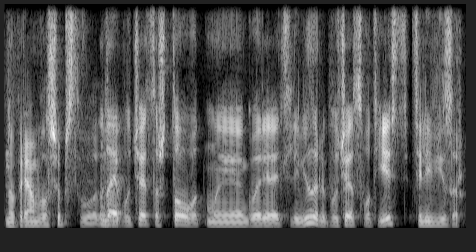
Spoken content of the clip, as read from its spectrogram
но прям волшебство. Да? да, и получается, что вот мы говорили о телевизоре, получается, вот есть телевизор,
